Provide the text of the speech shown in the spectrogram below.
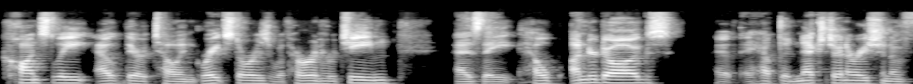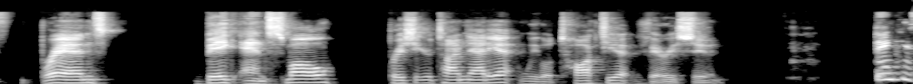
constantly out there telling great stories with her and her team as they help underdogs they help the next generation of brands, big and small. Appreciate your time, Nadia. We will talk to you very soon. Thank you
